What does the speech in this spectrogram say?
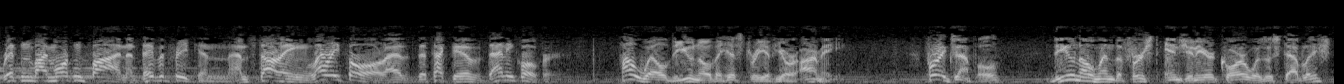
written by Morton Fine and David Friedkin, and starring Larry Thor as Detective Danny Clover. How well do you know the history of your Army? For example, do you know when the first Engineer Corps was established?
